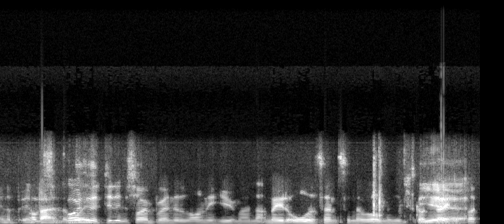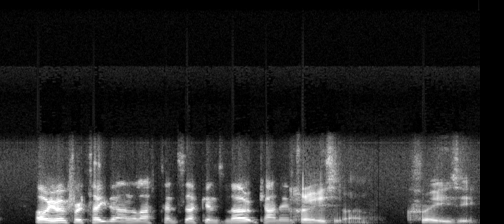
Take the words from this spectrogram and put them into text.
in the in I'm surprised they didn't sign Brendan Loughnane, man. That made all the sense in the world. And you just got Yeah. Like, oh, you went for a takedown in the last ten seconds. No, can him. Crazy man, crazy.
